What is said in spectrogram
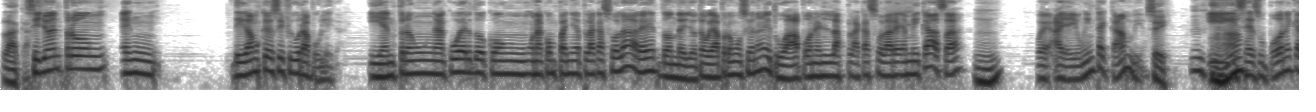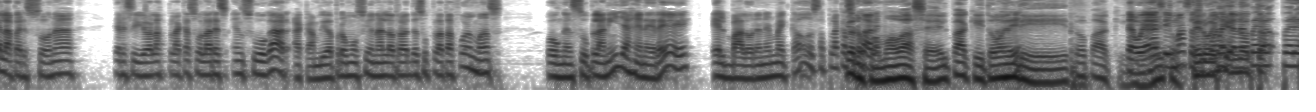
placa. Si yo entro en, en- digamos que yo soy figura pública y entro en un acuerdo con una compañía de placas solares donde yo te voy a promocionar y tú vas a poner las placas solares en mi casa, Ujú. pues ahí hay un intercambio. Sí. Y Ajá. se supone que la persona que recibió las placas solares en su hogar a cambio de promocionarla a través de sus plataformas, ponga en su planilla, generé el valor en el mercado de esas placas Pero solares. ¿cómo va a ser, Paquito bendito, Paquito? Te voy a decir más, se Pero es supone que que no pero, está- pero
